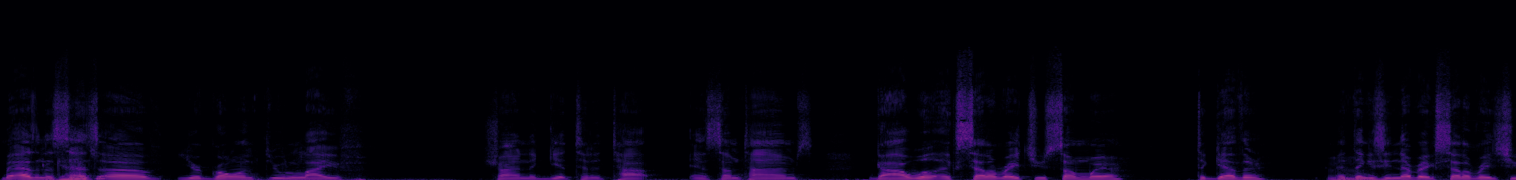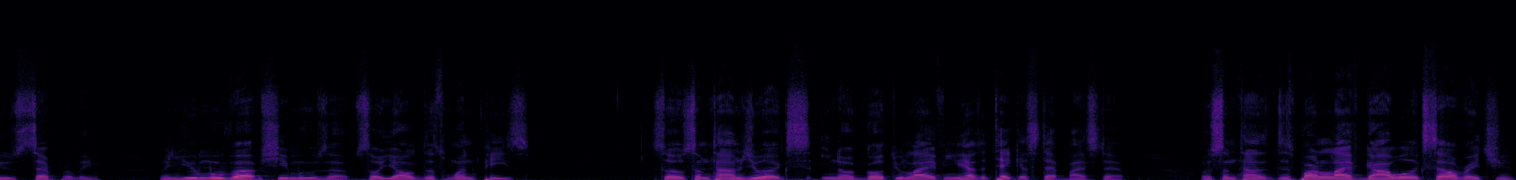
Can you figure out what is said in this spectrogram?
But as in the sense you. of you're going through life trying to get to the top. And sometimes God will accelerate you somewhere together. And the thing is he never accelerates you separately. When you move up, she moves up. So y'all just one piece. So sometimes you you know, go through life and you have to take it step by step. Or sometimes this part of life, God will accelerate you.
